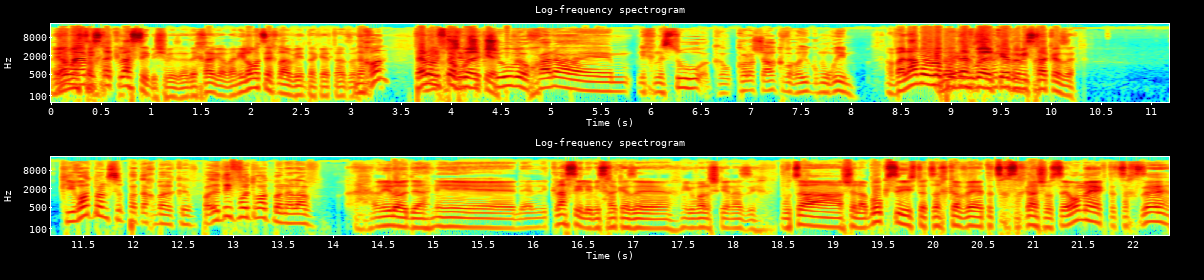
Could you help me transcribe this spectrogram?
היום היה שחק- משחק קלאסי בשביל זה, דרך אגב, אני לא מצליח להבין את הקטע הזה. נכון? תן לו לפתוח אני חושב בהרכב. שכשהוא ואוחנה אה, נכנסו, כל השאר כבר היו גמורים. אבל למה הוא לא לא פותח בהרכב. במשחק כזה? כי רוטמן פתח בהרכב, העדיפו את רוטמן עליו. אני לא יודע, אני... קלאסי לי משחק כזה, יובל אשכנזי. קבוצה של אבוקסיס, אתה צריך קווה, אתה צריך שחקן שעושה עומק, אתה צריך זה.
